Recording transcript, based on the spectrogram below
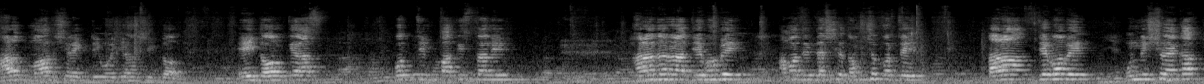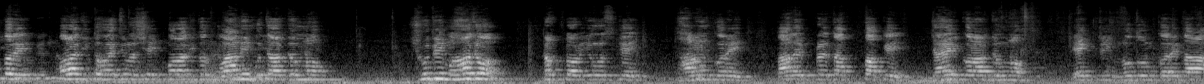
ভারত মহাদেশের একটি ঐতিহাসিক দল। এই দলকে আজ পশ্চিম পাকিস্তানি হানাদাররা যেভাবে আমাদের দেশকে ধ্বংস করছে, তারা যেভাবে উনিশশো একাত্তরে পরাজিত হয়েছিল, সেই পরাজিত গ্লানি বোঝার জন্য সুধী মহাজন ডক্টর ইউনুসকে ধারণ করে তাদের প্রেতাত্মাকে জাহির করার জন্য একটি নতুন করে তারা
